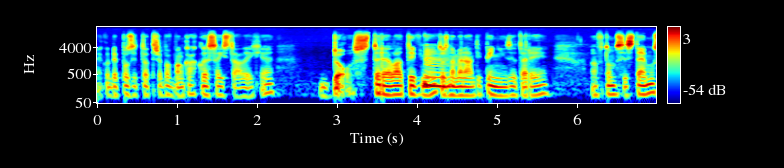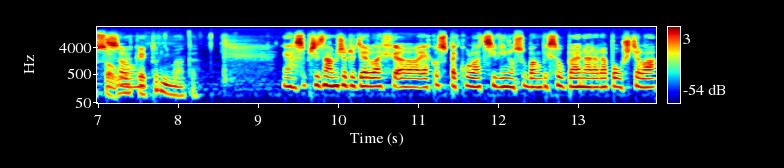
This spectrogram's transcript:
jako depozita třeba v bankách klesají stále jich je dost relativně, hmm. to znamená ty peníze tady v tom systému jsou. jsou. Jak, jak to vnímáte? Já se přiznám, že do těchto eh, jako spekulací výnosu bank bych se úplně nerada pouštěla.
